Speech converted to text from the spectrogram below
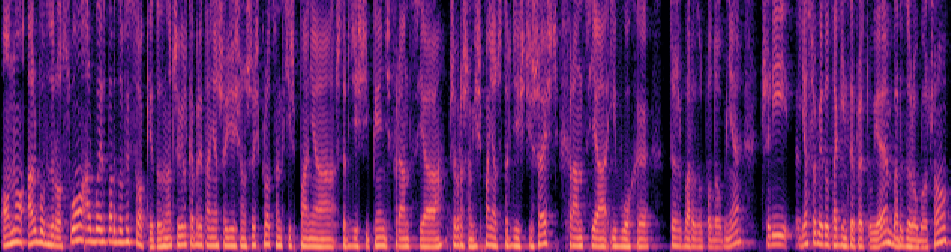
ono albo wzrosło, albo jest bardzo wysokie. To znaczy Wielka Brytania 66%, Hiszpania 45%, Francja, przepraszam, Hiszpania 46%, Francja i Włochy też bardzo podobnie. Czyli ja sobie to tak interpretuję, bardzo roboczo,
